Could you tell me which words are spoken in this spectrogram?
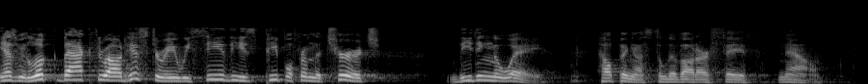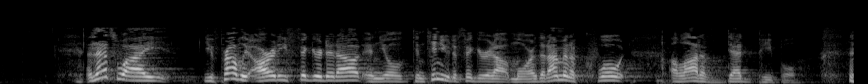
as we look back throughout history, we see these people from the church leading the way, helping us to live out our faith now. And that's why you've probably already figured it out and you'll continue to figure it out more that I'm going to quote a lot of dead people.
